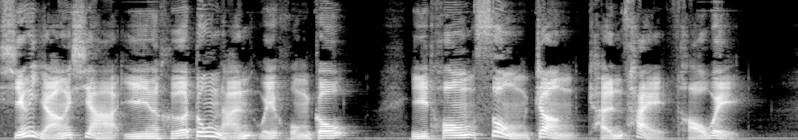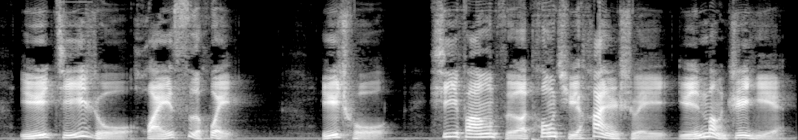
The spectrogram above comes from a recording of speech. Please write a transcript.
荥阳下引河东南为鸿沟，以通宋、郑、陈、蔡、曹、魏。于吉汝淮泗会，于楚西方则通衢汉水云梦之野，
